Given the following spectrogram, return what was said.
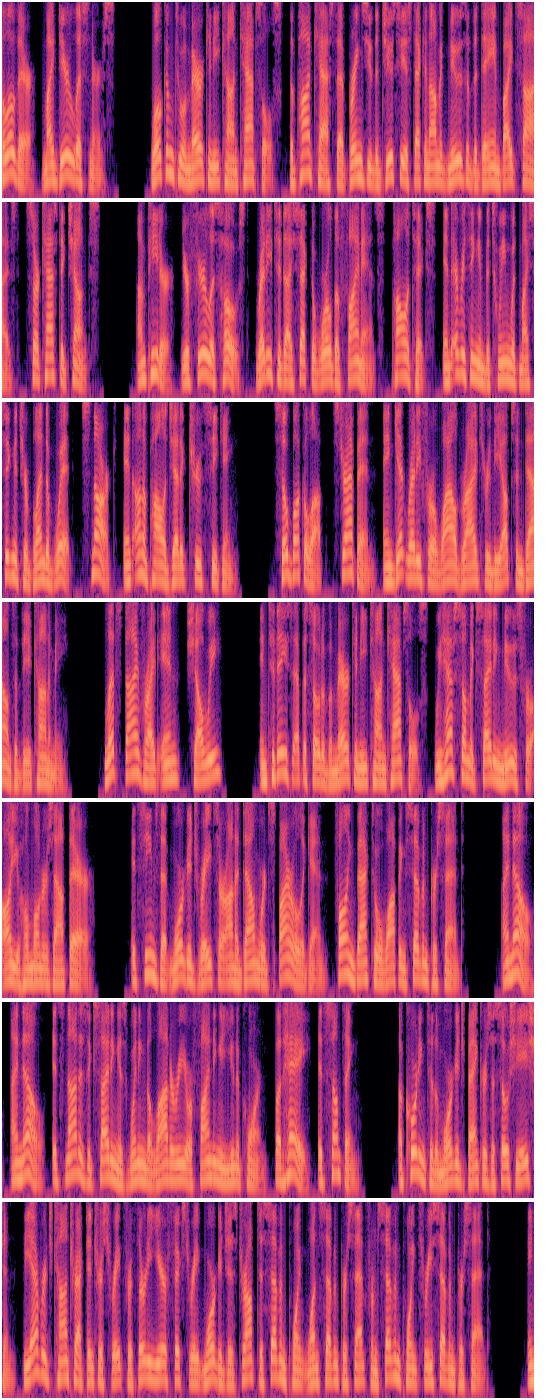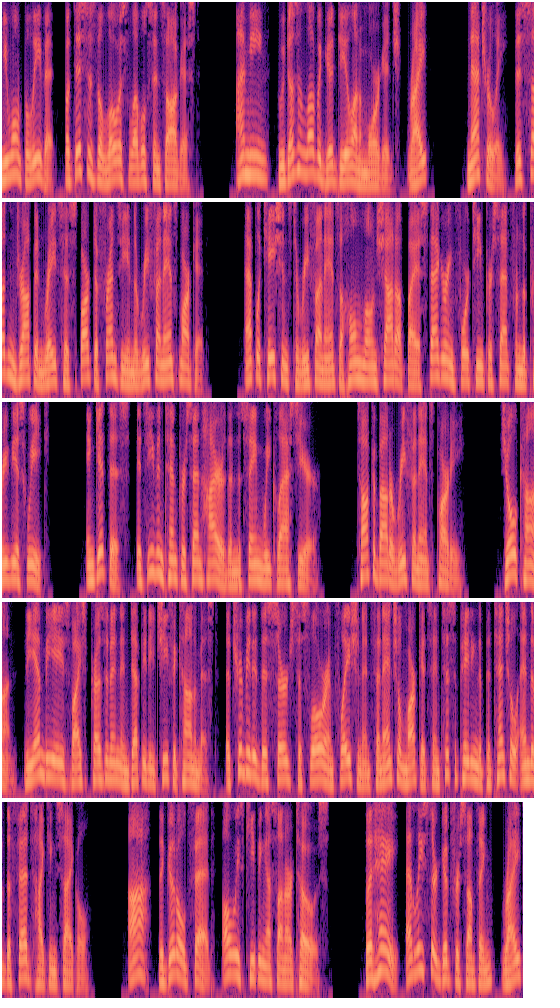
Hello there, my dear listeners. Welcome to American Econ Capsules, the podcast that brings you the juiciest economic news of the day in bite sized, sarcastic chunks. I'm Peter, your fearless host, ready to dissect the world of finance, politics, and everything in between with my signature blend of wit, snark, and unapologetic truth seeking. So buckle up, strap in, and get ready for a wild ride through the ups and downs of the economy. Let's dive right in, shall we? In today's episode of American Econ Capsules, we have some exciting news for all you homeowners out there. It seems that mortgage rates are on a downward spiral again, falling back to a whopping 7%. I know, I know, it's not as exciting as winning the lottery or finding a unicorn, but hey, it's something. According to the Mortgage Bankers Association, the average contract interest rate for 30 year fixed rate mortgages dropped to 7.17% from 7.37%. And you won't believe it, but this is the lowest level since August. I mean, who doesn't love a good deal on a mortgage, right? Naturally, this sudden drop in rates has sparked a frenzy in the refinance market. Applications to refinance a home loan shot up by a staggering 14% from the previous week. And get this, it's even 10% higher than the same week last year. Talk about a refinance party. Joel Kan, the MBA's vice president and deputy chief economist, attributed this surge to slower inflation in financial markets anticipating the potential end of the Fed's hiking cycle. Ah, the good old Fed, always keeping us on our toes. But hey, at least they're good for something, right?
